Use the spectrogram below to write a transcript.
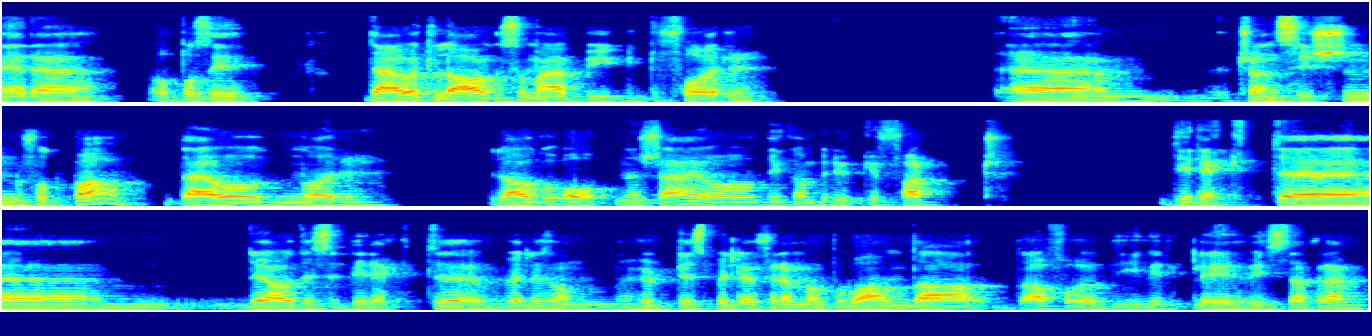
mer å si, Det er jo et lag som er bygd for eh, transition-fotball. Det er jo når lag åpner seg og de kan bruke fart direkte De har disse direkte veldig sånn hurtige spillere fremover på banen. Da, da får de virkelig vist seg frem.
